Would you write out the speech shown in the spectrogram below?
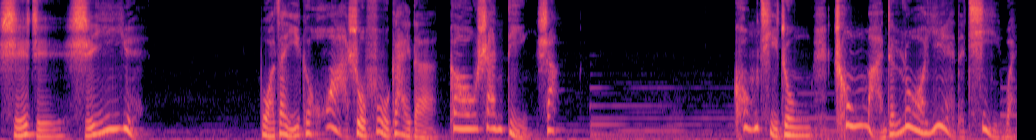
时值十一月，我在一个桦树覆盖的高山顶上，空气中充满着落叶的气味，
